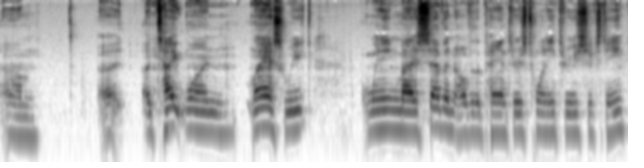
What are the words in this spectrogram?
um, uh, a tight one last week, winning by seven over the Panthers 23 16,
